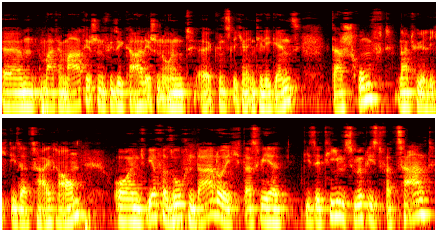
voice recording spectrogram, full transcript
ähm, mathematischen, physikalischen und äh, künstlicher Intelligenz, da schrumpft natürlich dieser Zeitraum. Und wir versuchen dadurch, dass wir diese Teams möglichst verzahnt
